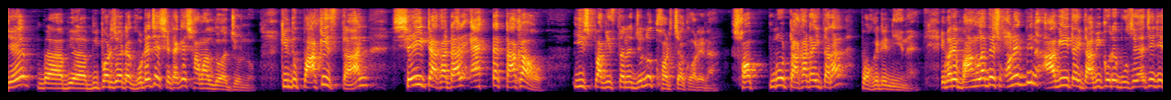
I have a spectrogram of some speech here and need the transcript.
যে বিপর্যয়টা ঘটেছে সেটাকে সামাল দেওয়ার জন্য। কিন্তু পাকিস্তান সেই টাকাটার একটা টাকাও ইস্ট পাকিস্তানের জন্য খরচা করে না। সব পুরো টাকাটাই তারা পকেটে নিয়ে নেয়। এবারে বাংলাদেশ অনেক দিন আগেই তাই দাবি করে বসে আছে যে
